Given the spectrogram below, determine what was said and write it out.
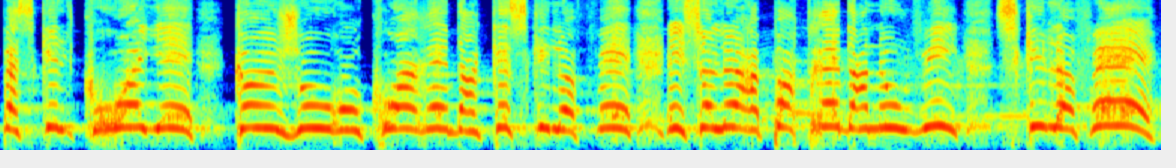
parce qu'il croyait qu'un jour on croirait dans qu'est-ce qu'il a fait et cela apporterait dans nos vies ce qu'il a fait.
